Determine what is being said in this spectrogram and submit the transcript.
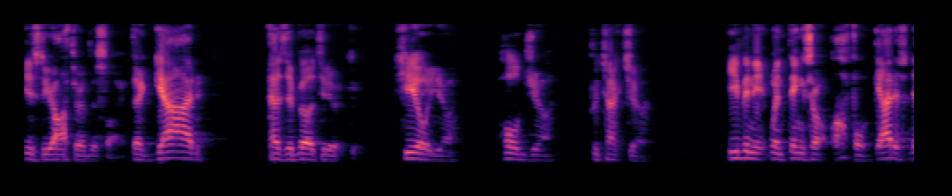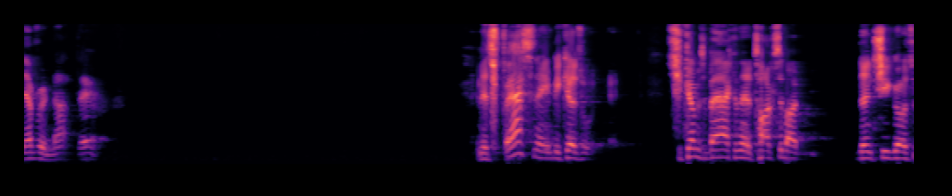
is the author of this life, that God has the ability to heal you, hold you, protect you. Even when things are awful, God is never not there. And it's fascinating because she comes back and then it talks about, then she goes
